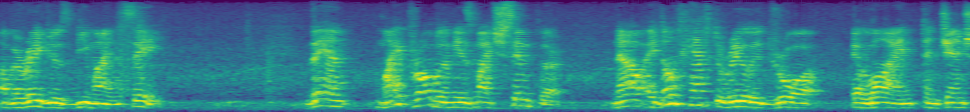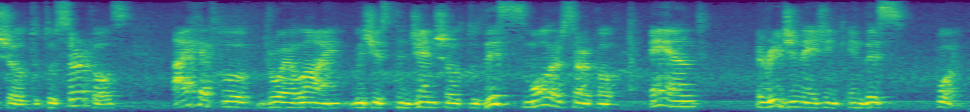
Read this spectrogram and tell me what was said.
of a radius b minus a, then my problem is much simpler. Now I don't have to really draw a line tangential to two circles. I have to draw a line which is tangential to this smaller circle and originating in this point,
